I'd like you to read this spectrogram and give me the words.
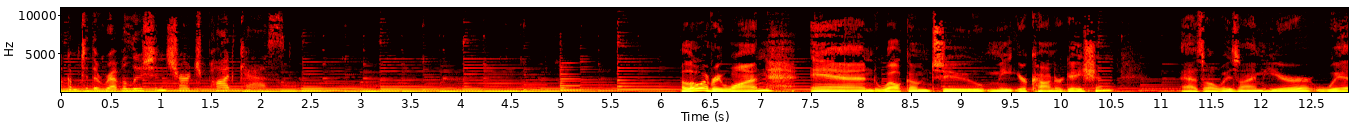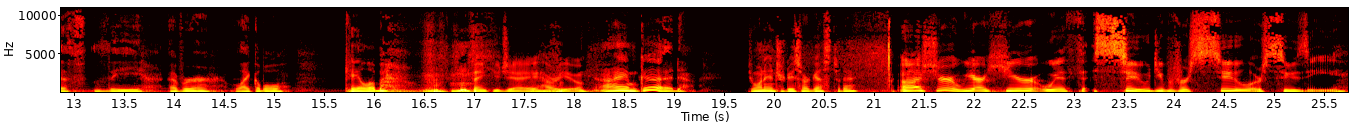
Welcome to the Revolution Church podcast. Hello, everyone, and welcome to Meet Your Congregation. As always, I'm here with the ever likable Caleb. Thank you, Jay. How are you? I am good. Do you want to introduce our guest today? Uh, sure. We are here with Sue. Do you prefer Sue or Susie?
